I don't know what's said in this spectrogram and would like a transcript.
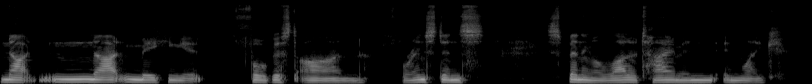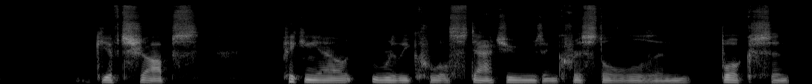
not not making it focused on, for instance, spending a lot of time in in like gift shops picking out really cool statues and crystals and books and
